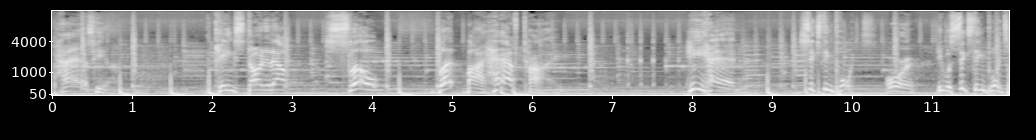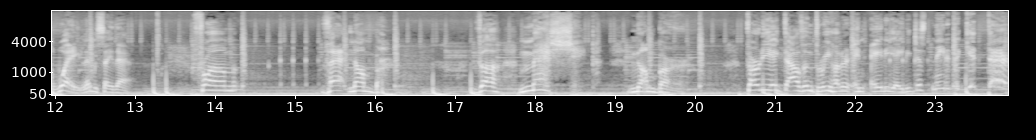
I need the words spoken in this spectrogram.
pass him. The King started out slow, but by halftime, he had 16 points, or he was 16 points away, let me say that, from that number, the magic number 38,388. He just needed to get there.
